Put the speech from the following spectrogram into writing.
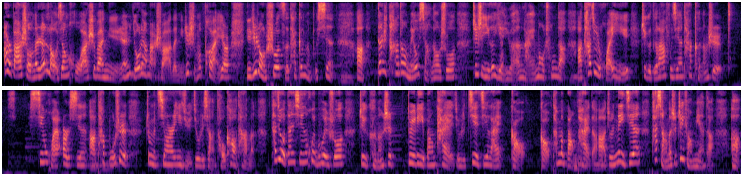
二把手呢，人老江湖啊，是吧？你人有两把刷子，你这什么破玩意儿？你这种说辞他根本不信啊，但是他倒没有想到说这是一个演员来冒充的啊，他就是怀疑这个德拉夫坚他可能是。心怀二心啊，他不是这么轻而易举，就是想投靠他们，他就担心会不会说这个可能是对立帮派，就是借机来搞搞他们帮派的啊，就是内奸。他想的是这方面的啊，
